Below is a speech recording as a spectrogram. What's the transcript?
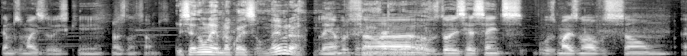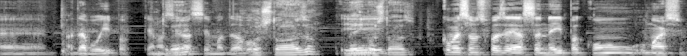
temos mais dois que nós lançamos. E você não lembra quais são, lembra? Lembro, são Ah, a- os dois recentes, os mais novos são é, a Double IPA, que é a nossa. Iracema Double. Gostosa. Bem gostosa. Começamos a fazer essa NEIPA com o Márcio,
